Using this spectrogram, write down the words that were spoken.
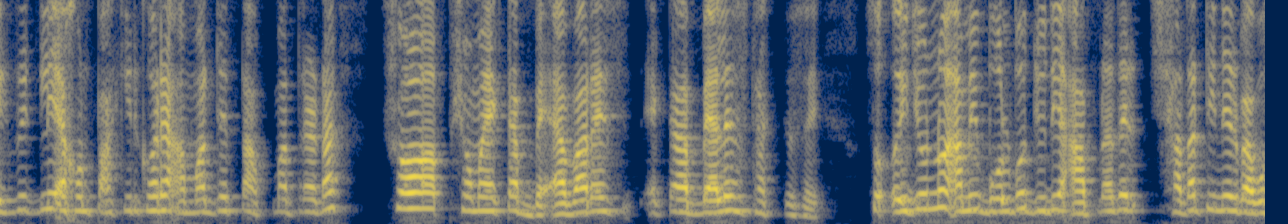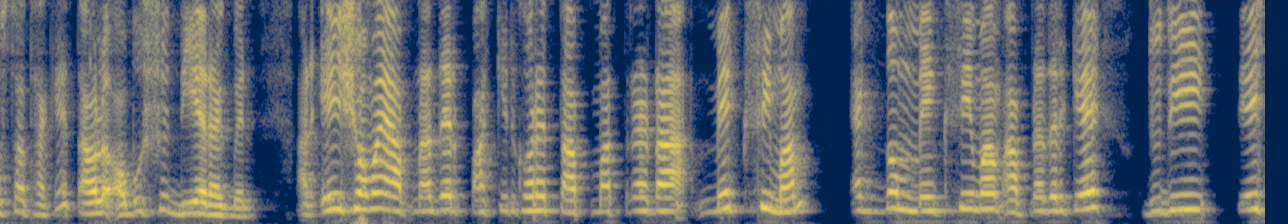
এক্স্যাক্টলি এখন পাখির ঘরে আমার যে তাপমাত্রাটা সব সময় একটা অ্যাভারেজ একটা ব্যালেন্স থাকতেছে। সো ওই জন্য আমি বলব, যদি আপনাদের সাদা টিনের ব্যবস্থা থাকে, তাহলে অবশ্যই দিয়ে রাখবেন। আর এই সময় আপনাদের পাখির ঘরের তাপমাত্রাটা ম্যাক্সিমাম একদম ম্যাক্সিমাম আপনাদেরকে যদি তেইশ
